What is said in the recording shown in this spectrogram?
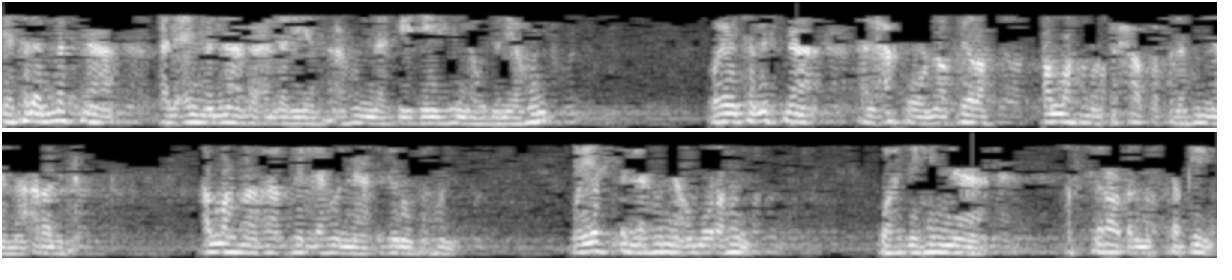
يتلمسن العلم النافع الذي ينفعهن في دينهن ودنياهن ويلتمسن العفو والمغفرة. اللهم تحقق لهن ما أردنا. اللهم اغفر لهن ذنوبهن ويسر لهن أمورهن واهدهن الصراط المستقيم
